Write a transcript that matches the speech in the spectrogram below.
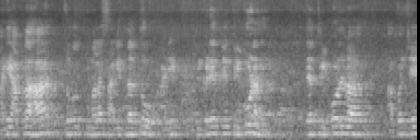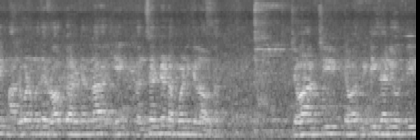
आणि आपला हा जो तुम्हाला सांगितला तो आणि तिकडे जे त्रिकोण आहे त्या त्रिकोणला आपण जे मालवणमध्ये रॉक गार्डनला एक कन्सल्टंट अपॉइंट केला होता. जेव्हा आमची तेव्हा मिटिंग झाली होती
